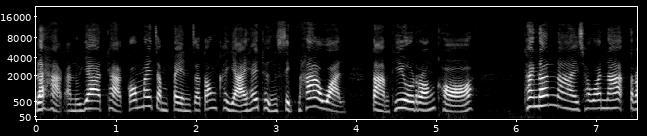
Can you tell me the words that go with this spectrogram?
และหากอนุญาตค่ะก็ไม่จำเป็นจะต้องขยายให้ถึง 15 วัน ตามที่ร้องขอ ทางด้านนายชวนะไตร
